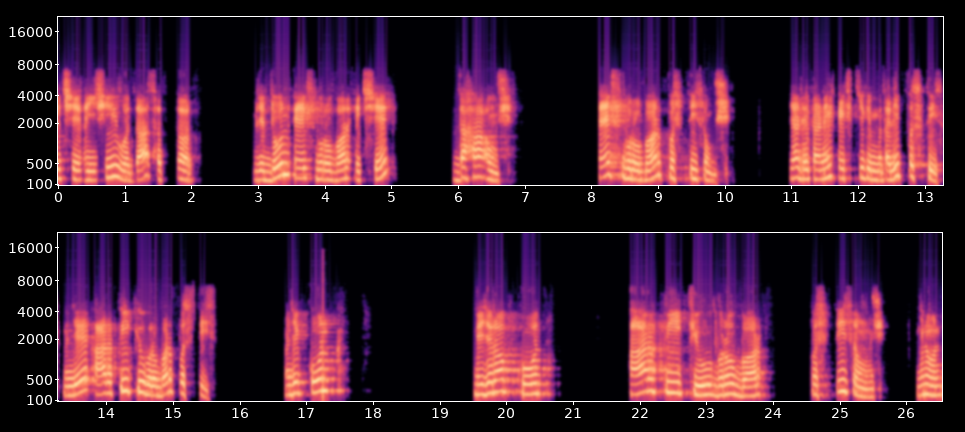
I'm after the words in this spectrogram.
एकशे ऐंशी वजा सत्तर. म्हणजे दोन एक्स बरोबर एकशे दहा अंश. एक्स बरोबर पस्तीस अंश. या ठिकाणी एच ची किंमत आली पस्तीस. म्हणजे आर पी क्यू बरोबर पस्तीस. म्हणजे कोण? मेजर ऑफ कोण? आर पी क्यू बरोबर पस्तीस अंश. म्हणून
